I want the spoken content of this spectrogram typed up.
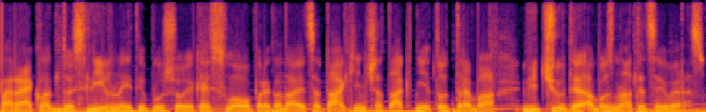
переклад дослівний, типу, що якесь слово перекладається так, інше так. Ні, тут треба відчути або знати цей вираз.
